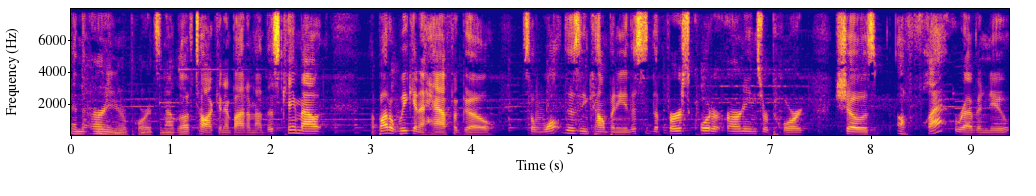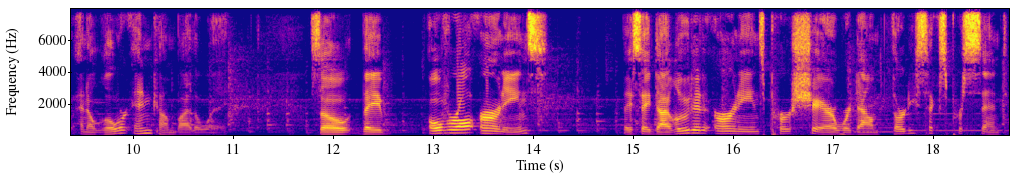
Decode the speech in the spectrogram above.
and the earning reports, and I love talking about them. Now this came out about a week and a half ago. So Walt Disney Company, this is the first quarter earnings report, shows a flat revenue and a lower income. By the way, so they overall earnings they say diluted earnings per share were down 36%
